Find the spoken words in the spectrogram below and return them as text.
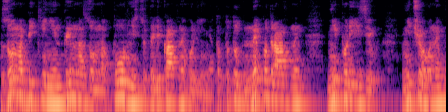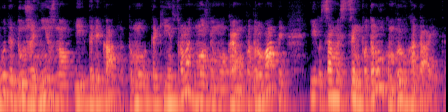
Зона бікіні, інтимна зона, повністю делікатне гоління. Тобто тут не подразнень, ні порізів, нічого не буде, дуже ніжно і делікатно. Тому такий інструмент можна йому окремо подарувати, і саме з цим подарунком ви вгадаєте.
